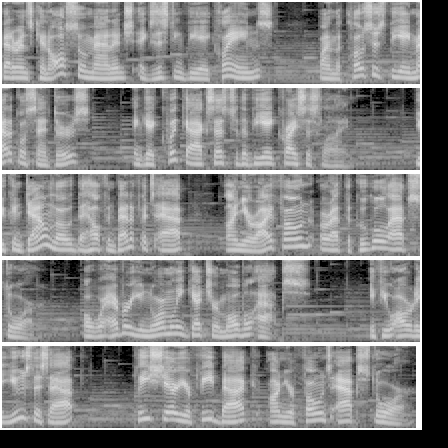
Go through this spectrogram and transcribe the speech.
Veterans can also manage existing VA claims, find the closest VA medical centers, and get quick access to the VA Crisis Line. You can download the Health and Benefits app on your iPhone or at the Google App Store, or wherever you normally get your mobile apps. If you already use this app, please share your feedback on your phone's App Store.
